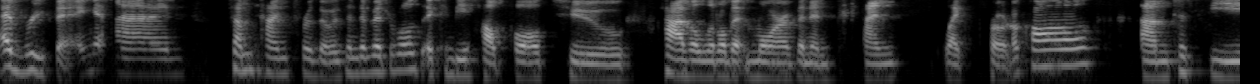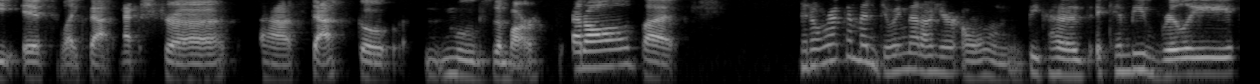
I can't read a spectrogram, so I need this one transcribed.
everything. And sometimes for those individuals, it can be helpful to have a little bit more of an intense like protocol um, to see if like that extra uh, step go moves the mark at all. But I don't recommend doing that on your own because it can be really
